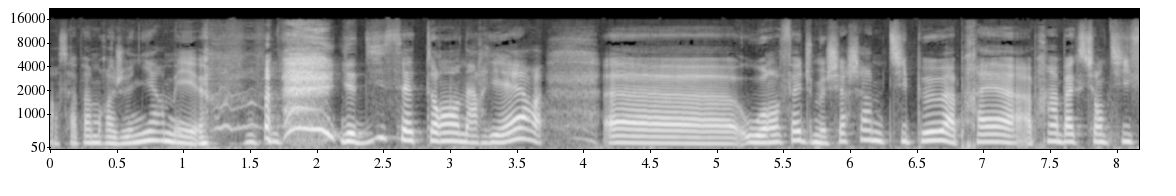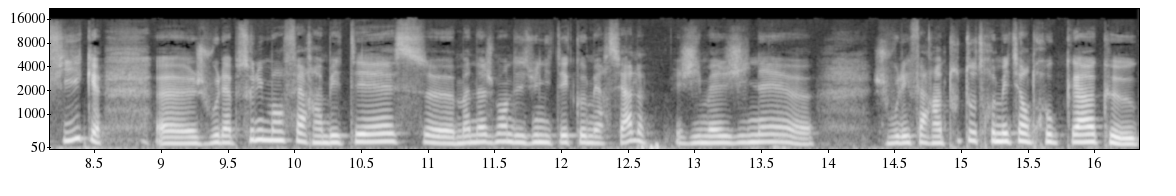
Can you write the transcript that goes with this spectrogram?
alors ça va me rajeunir, mais il y a 17 ans en arrière, euh, où en fait je me cherchais un petit peu après, un bac scientifique. Euh, je voulais absolument faire un BTS euh, management des unités commerciales. J'imaginais, je voulais faire un tout autre métier en tout cas que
